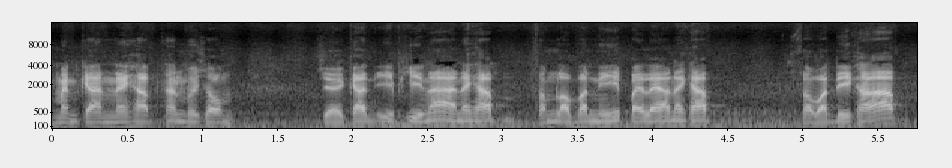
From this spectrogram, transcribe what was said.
เหมือนกันนะครับท่านผู้ชม เจอกัน EP หน้านะครับสำหรับวันนี้ไปแล้วนะครับ สวัสดีครับ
